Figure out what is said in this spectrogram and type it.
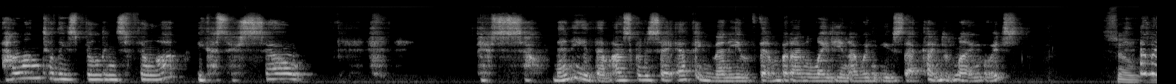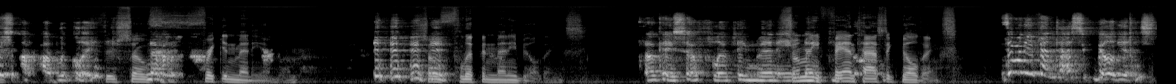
how long till these buildings fill up? Because they're so there's so many of them. I was going to say effing many of them, but I'm a lady and I wouldn't use that kind of language. So at least not publicly. There's so no. freaking many of them. so flipping many buildings. Okay, so flipping many. So many fantastic buildings. So many fantastic buildings.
